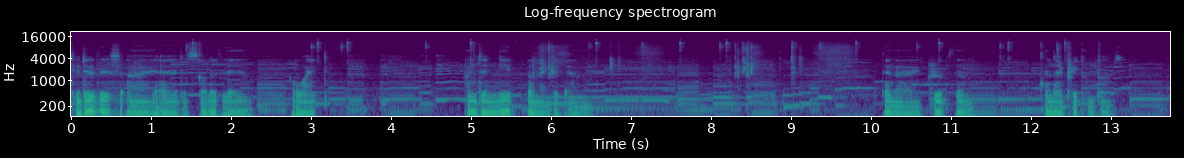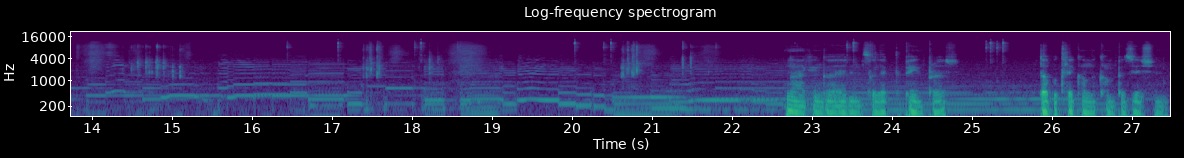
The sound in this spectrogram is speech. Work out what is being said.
To do this, I add a solid layer, white, underneath the manga panel. Then I group them and I pre-compose. Now I can go ahead and select the paintbrush, double click on the composition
